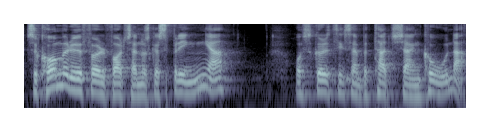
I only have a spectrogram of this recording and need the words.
Så kommer du i full fart sen och ska springa och ska du till exempel toucha en kona.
